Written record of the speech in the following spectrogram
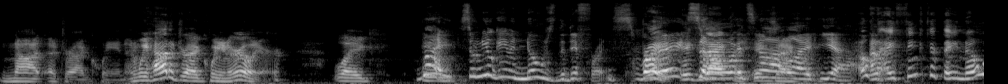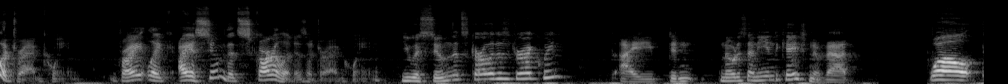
not a drag queen. And we had a drag queen earlier. Like in- Right. So Neil Gaiman knows the difference. Right, Right. exactly, So it's not exactly. like yeah. Okay. And I think that they know a drag queen, right? Like I assume that Scarlet is a drag queen. You assume that Scarlet is a drag queen? I didn't notice any indication of that. Well,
